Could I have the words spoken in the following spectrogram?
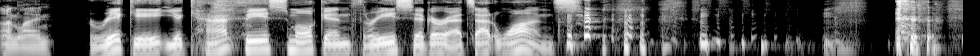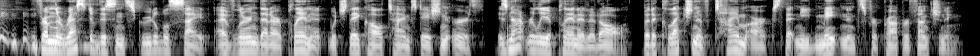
online. Ricky, you can't be smoking three cigarettes at once. From the rest of this inscrutable site, I've learned that our planet, which they call Time Station Earth, is not really a planet at all, but a collection of time arcs that need maintenance for proper functioning.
